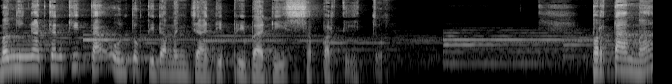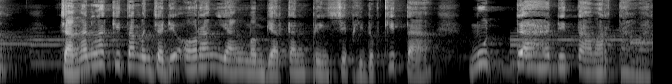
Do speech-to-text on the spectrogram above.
mengingatkan kita untuk tidak menjadi pribadi seperti itu. Pertama, janganlah kita menjadi orang yang membiarkan prinsip hidup kita mudah ditawar-tawar.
